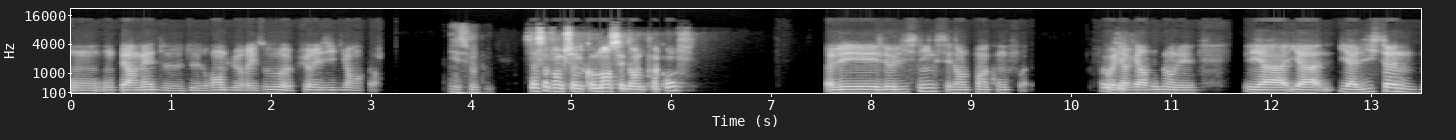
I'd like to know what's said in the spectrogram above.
on, on permet de, de rendre le réseau euh, plus résilient encore. Et surtout, Ça, ça fonctionne comment? C'est dans le point conf? Les, le listening, c'est dans le point conf. ouais. faut aller regarder dans les. Il y a, il y a, il y a listen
